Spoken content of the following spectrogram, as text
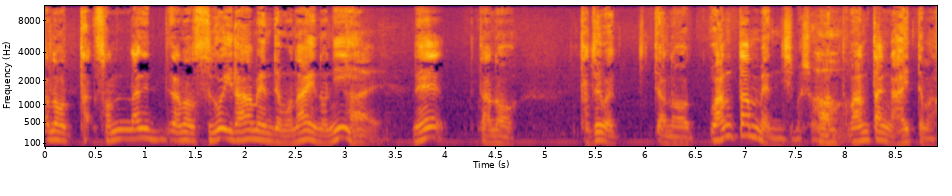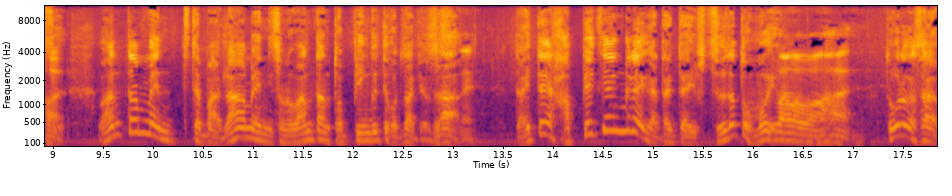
あのたそんなにあのすごいラーメンでもないのに、はい。ねあの例えばあのワンタン麺にしましょう、はあ。ワンタンが入ってます、はい。ワンタン麺って言ってまあラーメンにそのワンタントッピングってことだけどさ、大体800円ぐらいが大体普通だと思うよ、まあまあまあはいところがさ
